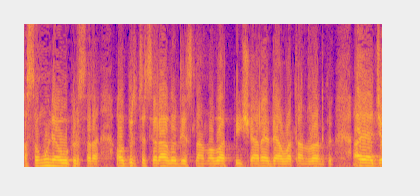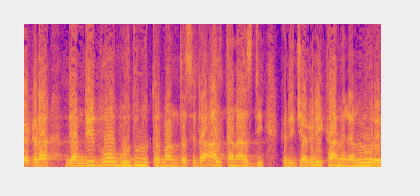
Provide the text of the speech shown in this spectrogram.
قسمونه یې وکړ سره او بیرته چې راغلل د اسلام اباد په اشاره یې بیا وطن وران کړ، ایا جګړه د همدې دوو بودونو تر منځ ده چې دا هلته ناست دي که د جګړې کاملا لوری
